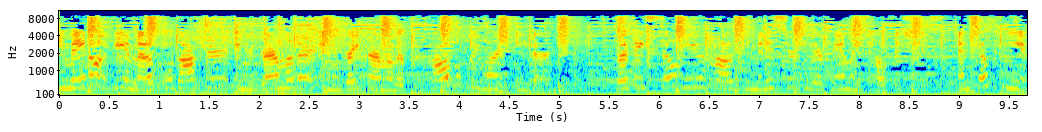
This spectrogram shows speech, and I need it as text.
You may not be a medical doctor, and your grandmother and your great grandmother probably weren't either, but they still knew how to minister to their family's health issues, and so can you.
